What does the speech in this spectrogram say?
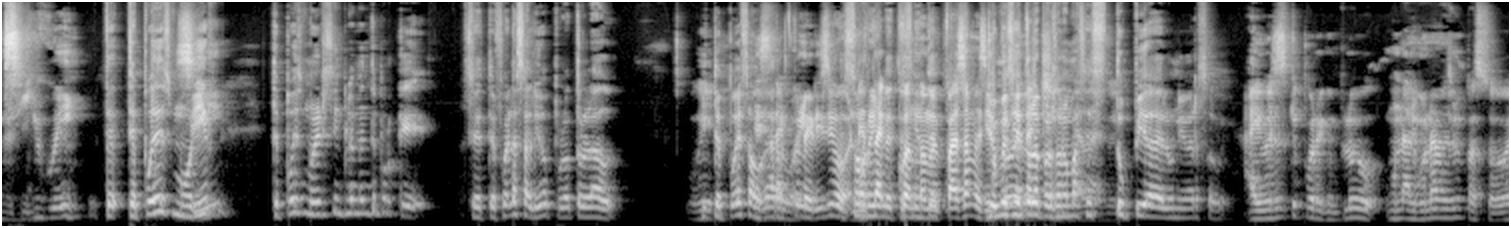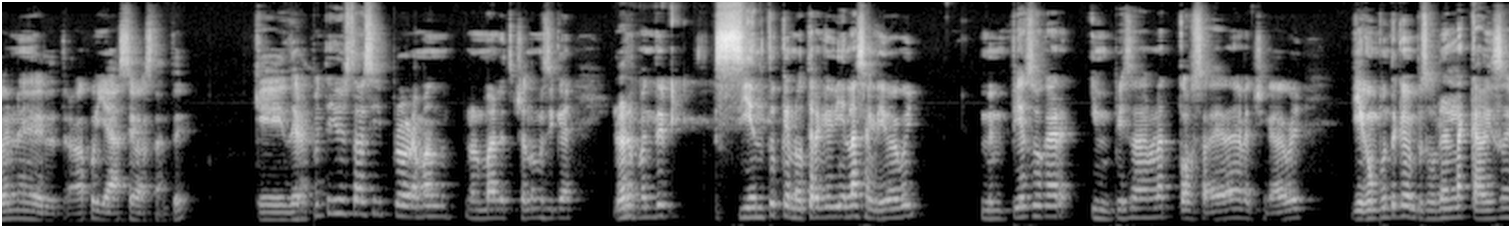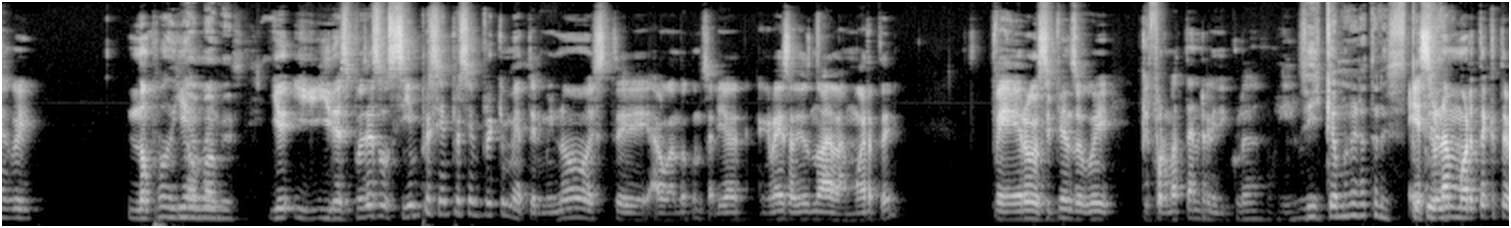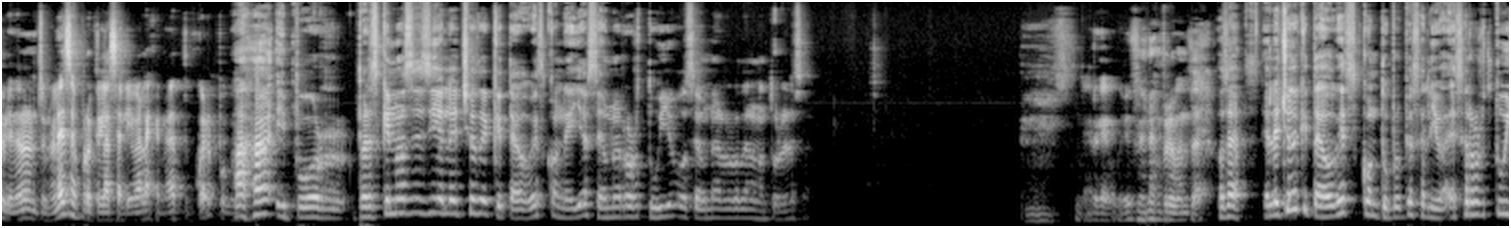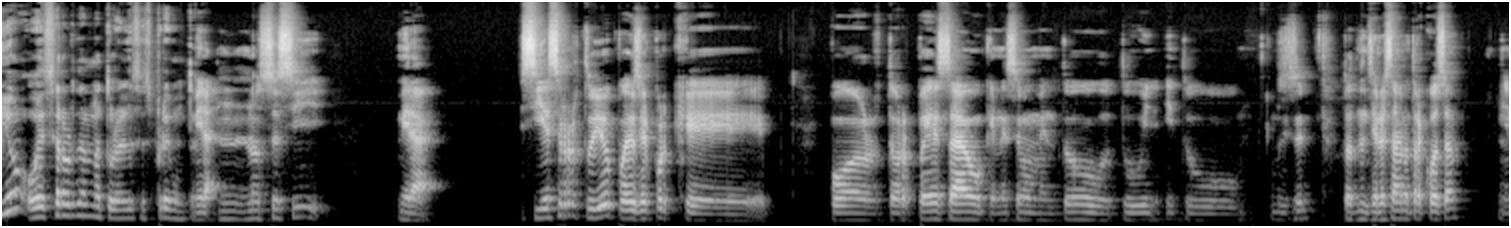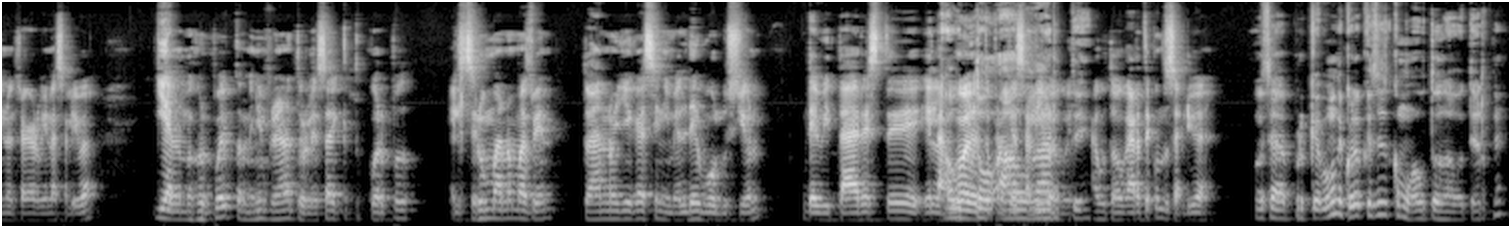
Sí, güey. Te, te puedes morir, Sí, te puedes morir simplemente porque se te fue la saliva por otro lado. Y te puedes ahogar, Está güey. culerísimo. Es horrible, cuando sientes- me pasa me siento Yo me siento la, persona más güey. estúpida del universo, güey. Hay veces que, por ejemplo, una, alguna vez me pasó en el trabajo ya hace bastante, que de repente yo estaba así programando, normal, escuchando música, y de repente siento que no tragué bien la saliva, güey. Me empiezo a ahogar y me empieza a dar una tosadera de la chingada, güey. Llega un punto que me empezó a doler la cabeza, güey. No podía, No güey. mames. Yo- y, y después de eso, siempre, siempre, siempre que me termino este, ahogando con saliva, gracias a Dios no a la muerte, pero sí pienso, güey, qué forma tan ridícula de morir. güey. Sí, qué manera tan estúpida. Es una muerte que te brinda la naturaleza, porque la saliva la genera tu cuerpo, güey. Ajá, y por... Pero es que no sé si el hecho de que te ahogues con ella sea un error tuyo o sea un error de la naturaleza. Verga, güey, fue una pregunta. O sea, el hecho de que te ahogues con tu propia saliva, ¿es error tuyo o es error de la naturaleza? Es pregunta. Mira, no sé si. Mira, si es error tuyo, puede ser porque. por torpeza o que en ese momento tú y y tu. ¿Cómo se dice? Tu atención estaba en otra cosa y no tragar bien la saliva. Y a lo mejor puede también influir en la naturaleza de que tu cuerpo, el ser humano más bien, todavía no llega a ese nivel de evolución de evitar este el ahogo de tu propia saliva, güey. Autoahogarte. Tu saliva. O sea, porque vamos de acuerdo que eso es como autosabotearte.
